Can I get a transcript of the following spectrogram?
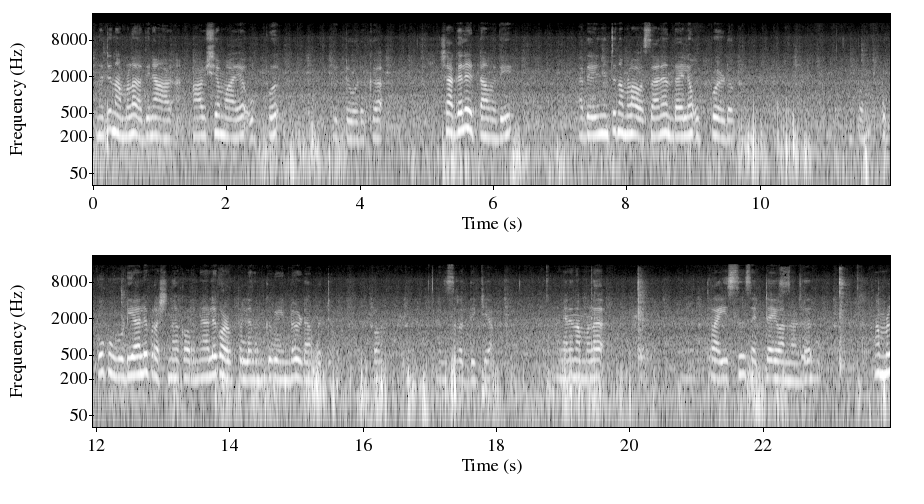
എന്നിട്ട് നമ്മൾ അതിന് ആവശ്യമായ ഉപ്പ് ഇട്ട് കൊടുക്കുക. ശകലം ഇട്ടാൽ മതി. അത് കഴിഞ്ഞിട്ട് നമ്മൾ അവസാനം എന്തായാലും ഉപ്പ് ഇടും. അപ്പം ഉപ്പ് കൂടിയാൽ പ്രശ്നം കുറഞ്ഞാൽ കുഴപ്പമില്ല. നമുക്ക് വീണ്ടും ഇടാൻ പറ്റും. അപ്പം അത് ശ്രദ്ധിക്കുക. അങ്ങനെ നമ്മൾ റൈസ് സെറ്റായി വന്നിട്ടുണ്ട്. നമ്മൾ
